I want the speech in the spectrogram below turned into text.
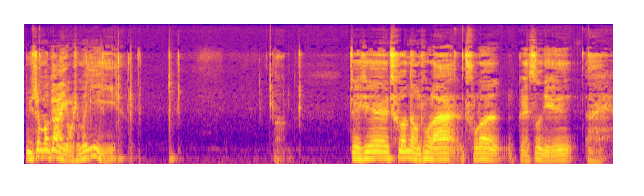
你这么干有什么意义？这些车弄出来，除了给自己，哎，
